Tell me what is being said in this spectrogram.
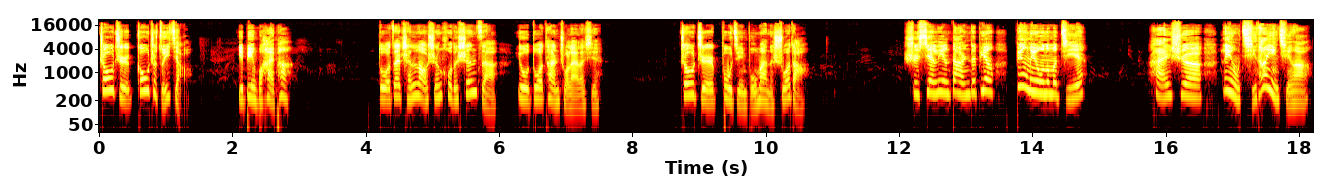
周芷勾着嘴角，也并不害怕。躲在陈老身后的身子又多探出来了些。周芷不紧不慢的说道：“是县令大人的病，并没有那么急。”还是另有其他隐情啊！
